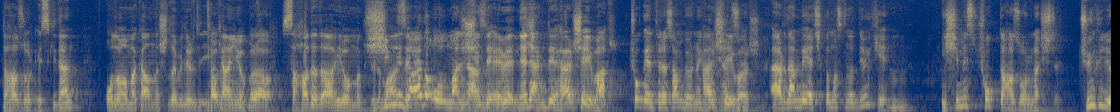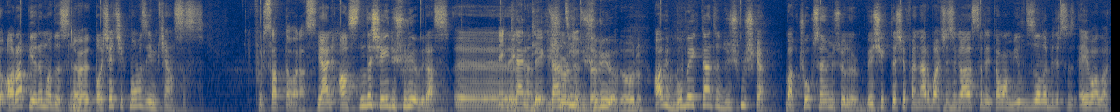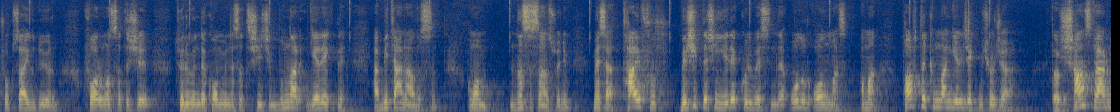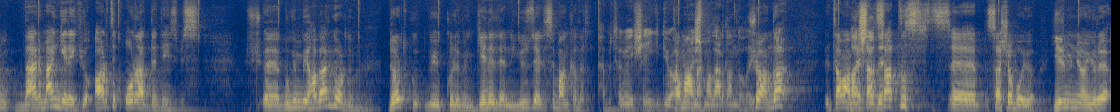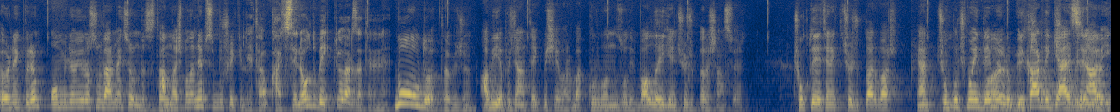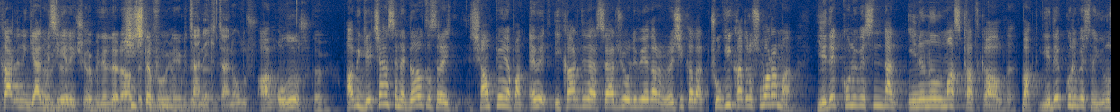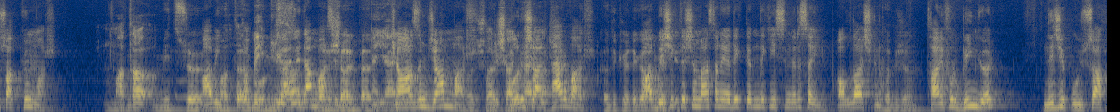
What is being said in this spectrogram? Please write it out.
daha zor. Eskiden olamamak anlaşılabilirdi. Tabii, İmkan yok. bravo. Sahada dahil olmak üzere Şimdi malzeme. daha da olman lazım. Şimdi evet. Neden? Şimdi her şey var. Bak çok enteresan bir örnek Her şey size. var şimdi. Erdem Bey açıklamasında diyor ki işimiz çok daha zorlaştı. Çünkü diyor Arap Yarımadası'nda Evet. başa çıkmamız imkansız. Fırsat da var aslında. Yani aslında şeyi düşürüyor biraz. Ee, Beklentiyi beklentiyi düşürüyor. Tabii, doğru. Abi bu beklenti düşmüşken bak çok samimi söylüyorum. Beşiktaş'ı, Fenerbahçe'si, Galatasaray'ı tamam yıldız alabilirsiniz. Eyvallah çok saygı duyuyorum. Forma satışı, tribünde kombine satışı için bunlar gerekli. Ya bir tane alırsın ama nasıl sana söyleyeyim? Mesela Tayfur Beşiktaş'ın yedek kulübesinde olur olmaz ama PAF takımdan gelecek mi çocuğa? Tabii. Şans ver, vermen gerekiyor. Artık o raddedeyiz biz. E, Bugün bir haber gördüm. Dört büyük kulübün gelirlerinin %50'si bankaların. Tabii tabii şey gidiyor Tamamen. anlaşmalardan dolayı. Şu anda e, tamam Başladı. mesela sattın e, Saşa Boy'u 20 milyon euroya örnek veriyorum 10 milyon eurosunu vermek zorundasın. Anlaşmaların hepsi bu şekilde. E tamam kaç sene oldu bekliyorlar zaten hani. Bu oldu. Tabii canım. Abi yapacağın tek bir şey var. Bak kurbanınız olayım. Vallahi genç çocuklara şans verin. Çok da yetenekli çocuklar var. Yani çok uçmayın demiyorum. Var, Icardi gelsin abi. Icardi'nin gelmesi Tabii canım, gerekiyor. çıkabilirler. Hiç lafım yok. oynayabilirler. Bir tane yani. iki tane olur. Abi olur. Tabii. Abi geçen sene Galatasaray şampiyon yapan evet Icardi'ler, Sergio Oliveira'lar, Raşikalar çok iyi kadrosu var ama yedek kulübesinden inanılmaz katkı aldı. Bak yedek kulübesinde Yunus Akgün var. Mata Mitsö, Abi, Mata, abi Gomis, yerliden Barış bahsediyorum. Alper. Yerli. Kazım Can var. Barış Barış, Alper Alper, var. var. Kadıköy'de galibiyet Abi Beşiktaş'ın ben sana yedeklerindeki isimleri sayayım. Allah aşkına. Tabii canım. Tayfur Bingöl, Necip Uysal,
